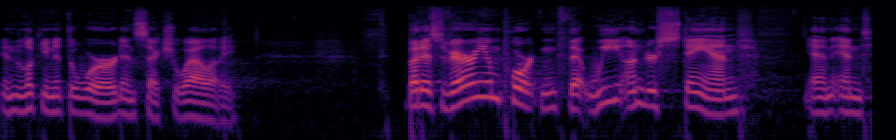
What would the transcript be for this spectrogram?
in looking at the word and sexuality. But it's very important that we understand, and, and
